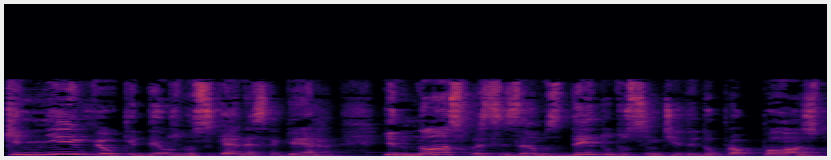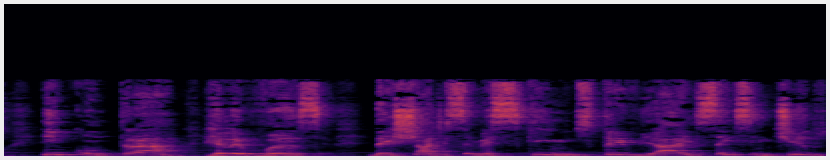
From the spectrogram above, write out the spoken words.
que nível que Deus nos quer nessa guerra. E nós precisamos, dentro do sentido e do propósito, encontrar relevância, deixar de ser mesquinhos, triviais, sem sentido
